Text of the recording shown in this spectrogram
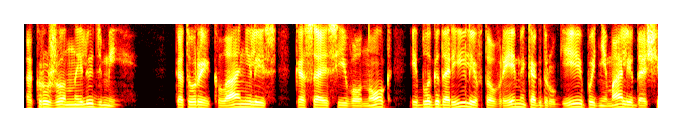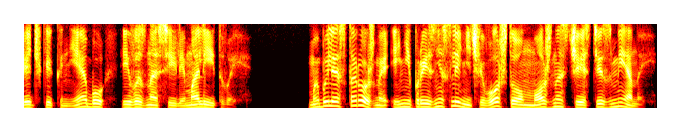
окружённой людьми, которые кланялись, касаясь его ног, и благодарили в то время, как другие поднимали дощечки к небу и возносили молитвы. Мы были осторожны и не произнесли ничего, что можно счесть изменой.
